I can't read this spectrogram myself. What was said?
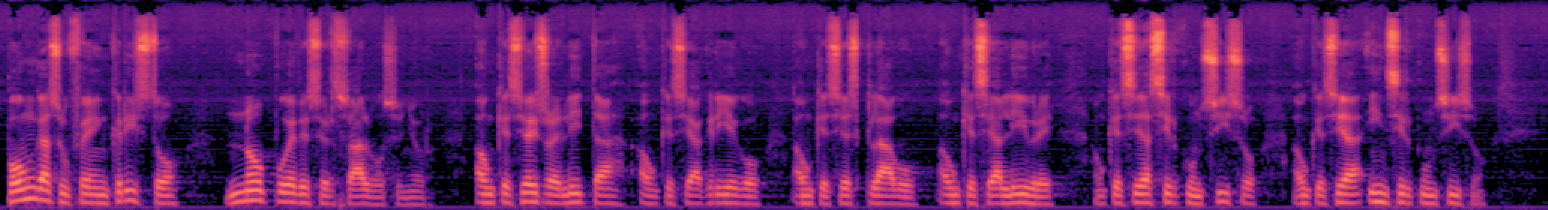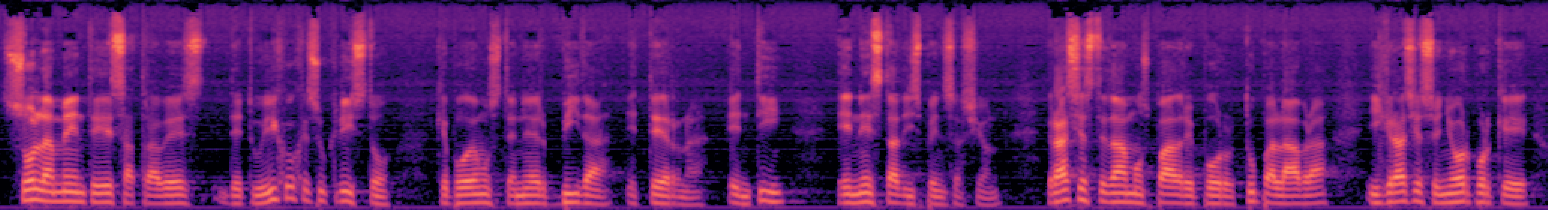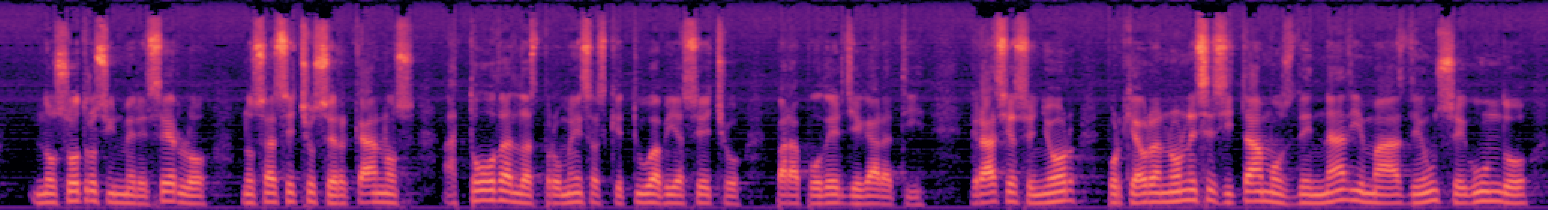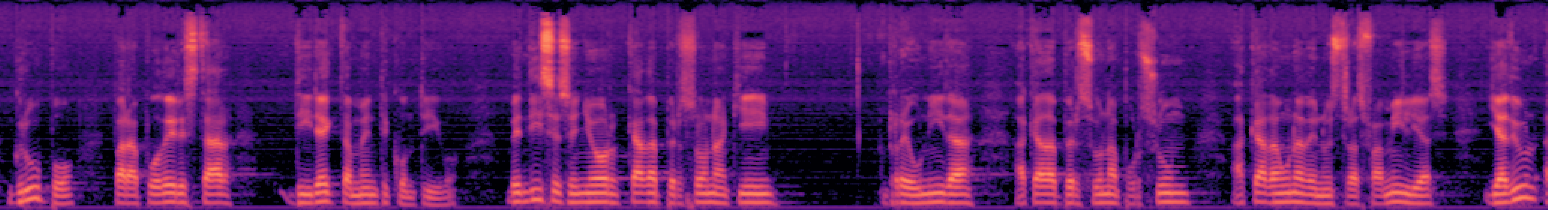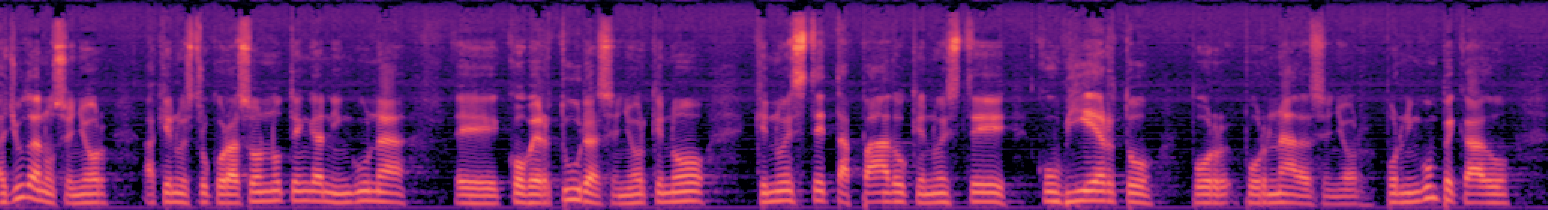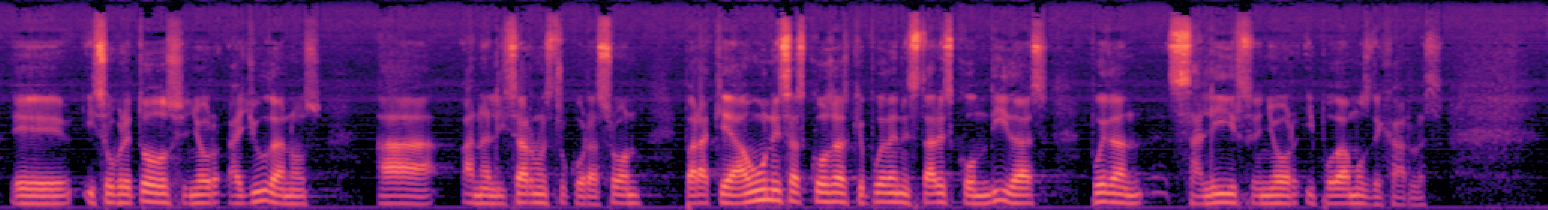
ponga su fe en Cristo, no puede ser salvo, Señor. Aunque sea israelita, aunque sea griego, aunque sea esclavo, aunque sea libre, aunque sea circunciso, aunque sea incircunciso. Solamente es a través de tu Hijo Jesucristo que podemos tener vida eterna en ti, en esta dispensación. Gracias te damos, Padre, por tu palabra y gracias, Señor, porque nosotros sin merecerlo nos has hecho cercanos a todas las promesas que tú habías hecho para poder llegar a ti. Gracias Señor, porque ahora no necesitamos de nadie más, de un segundo grupo para poder estar directamente contigo. Bendice Señor cada persona aquí reunida, a cada persona por Zoom, a cada una de nuestras familias y ayúdanos Señor a que nuestro corazón no tenga ninguna eh, cobertura, Señor, que no que no esté tapado, que no esté cubierto por, por nada, Señor, por ningún pecado. Eh, y sobre todo, Señor, ayúdanos a analizar nuestro corazón para que aún esas cosas que puedan estar escondidas puedan salir, Señor, y podamos dejarlas.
